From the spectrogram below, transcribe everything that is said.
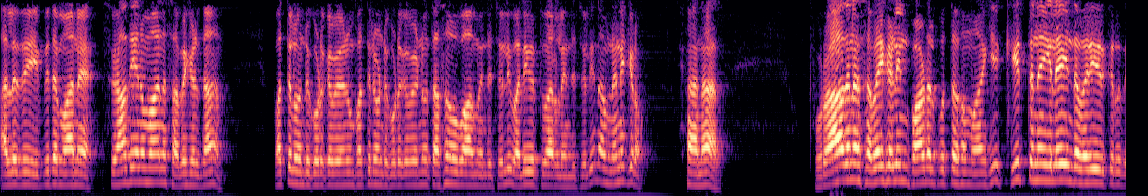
அல்லது இவ்விதமான சுயாதீனமான சபைகள் தான் பத்தில் ஒன்று கொடுக்க வேணும் பத்தில் ஒன்று கொடுக்க வேணும் தசமபாவம் என்று சொல்லி வலியுறுத்துவார்கள் என்று சொல்லி நாம் நினைக்கிறோம். ஆனால் புராதன சபைகளின் பாடல் புத்தகமாகிய கீர்த்தனையிலே இந்த வரி இருக்கிறது.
